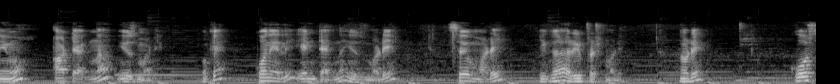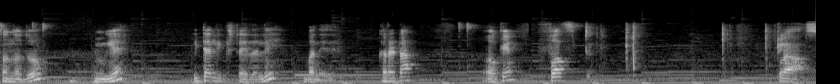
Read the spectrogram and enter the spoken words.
ನೀವು ಆ ಟ್ಯಾಗ್ನ ಯೂಸ್ ಮಾಡಿ ಓಕೆ ಕೊನೆಯಲ್ಲಿ ಎನ್ ಟ್ಯಾಗ್ನ ಯೂಸ್ ಮಾಡಿ ಸೇವ್ ಮಾಡಿ, ಈಗ ರಿಫ್ರೆಶ್ ಮಾಡಿ. ನೋಡಿ, ಕೋರ್ಸ್ ಅನ್ನೋದು ನಿಮಗೆ ಇಟಾಲಿಕ್ ಸ್ಟೈಲಲ್ಲಿ ಬಂದಿದೆ ಕರೆಕ್ಟಾ ಓಕೆ ಫಸ್ಟ್ ಕ್ಲಾಸ್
